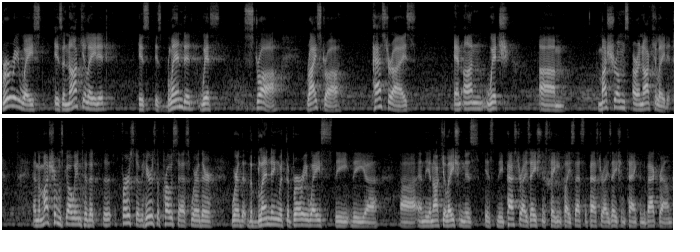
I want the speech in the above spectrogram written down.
brewery waste is inoculated, is, is blended with straw, rye straw, pasteurized, and on which um, mushrooms are inoculated. And the mushrooms go into the, the, first of, here's the process where they're, where the, the blending with the brewery waste, the, the, uh, uh, and the inoculation is, is, the pasteurization is taking place. That's the pasteurization tank in the background.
